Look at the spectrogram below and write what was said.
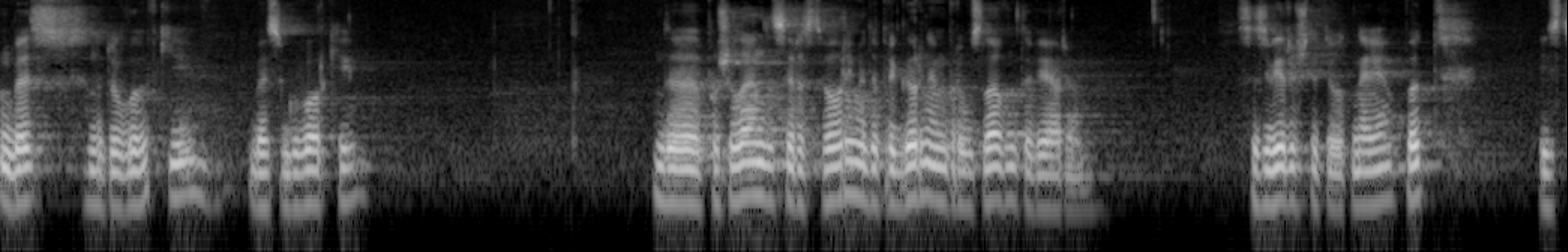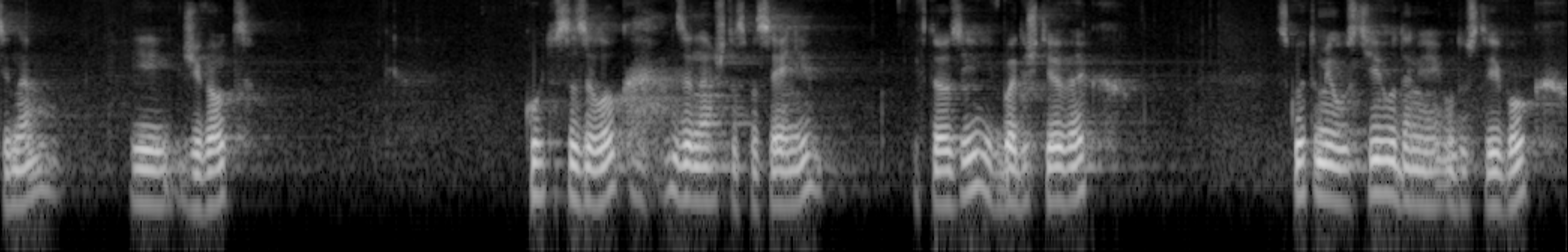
без недолъвки, без оговорки. Да пожелаем да се разтворим и да прегърнем православната вяра. С от нея път, истина и живот, които са залог за нашето спасение и в този, и в бъдещия век, с което милостиво да ни удостои Бог,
